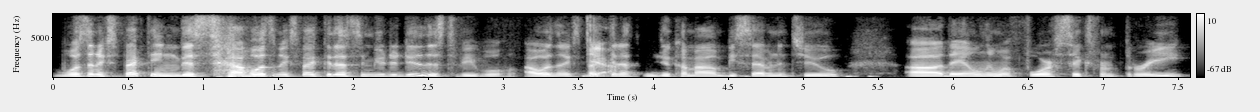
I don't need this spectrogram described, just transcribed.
wasn't expecting this. I wasn't expecting SMU to do this to people. I wasn't expecting SMU to come out and be seven and two. Uh, they only went four six from three.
